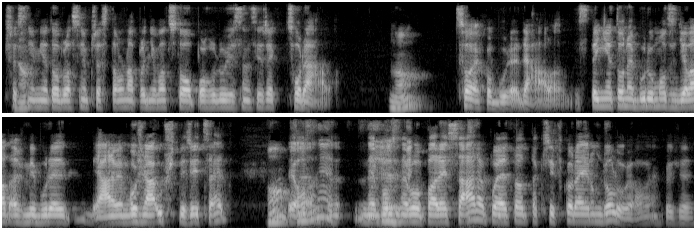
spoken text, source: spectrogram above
přesně no. mě to vlastně přestalo naplňovat z toho pohledu, že jsem si řekl, co dál. No. Co jako bude dál. Stejně to nebudu moc dělat, až mi bude, já nevím, možná už 40, no, jo, nebo, nebo 50 a poje to, tak křivko jde jenom dolů, jo. Jakože...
